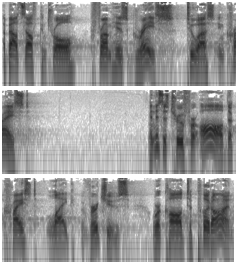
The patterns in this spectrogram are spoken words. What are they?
about self control from His grace to us in Christ. And this is true for all the Christ like virtues we're called to put on.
